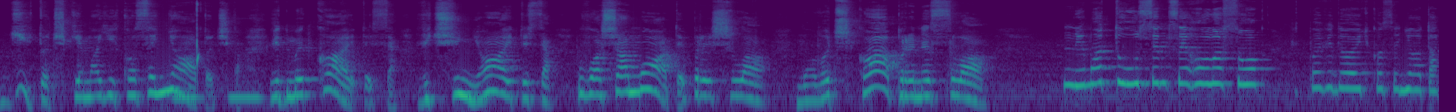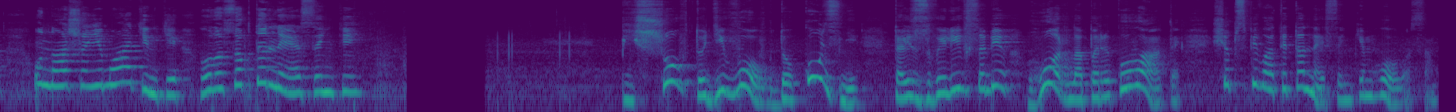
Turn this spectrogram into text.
Діточки мої козеняточка, відмикайтеся, відчиняйтеся, ваша мати прийшла, молочка принесла. Не матусин це голосок, відповідають козенята. У нашої матінки голосок тонесенький. Пішов тоді вовк до кузні та й звелів собі горла перекувати, щоб співати тонесеньким голосом.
